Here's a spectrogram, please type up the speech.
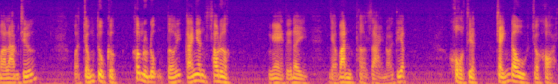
mà làm chứ. Và chống tiêu cực không được đụng tới cá nhân sao được. Nghe tới đây, nhà văn thở dài nói tiếp khổ thiệt tránh đâu cho khỏi.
